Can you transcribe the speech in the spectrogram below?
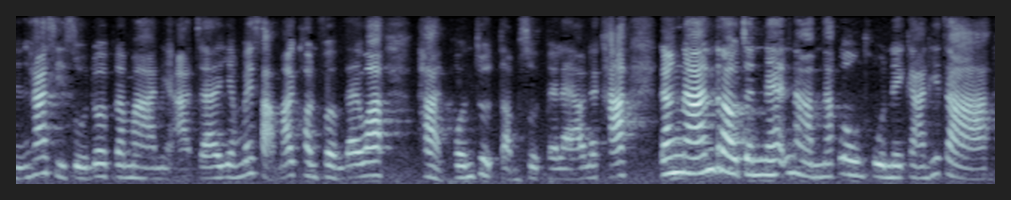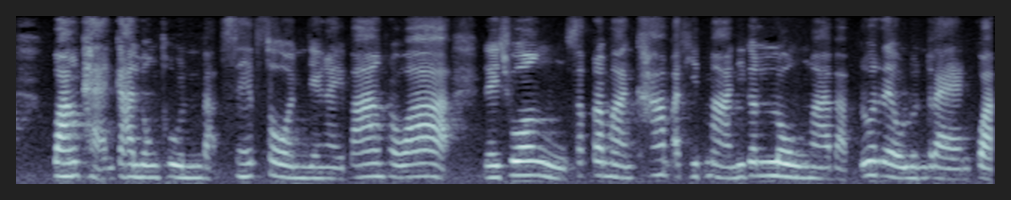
หนึ่งห้าสี่ศูนย์โดยประมาณเนี่ยอาจจะยังไม่สามารถ confirm ได้ว่าผ่านพ้นจุดต่ำสุดไปแล้วนะคะ ดังนั้นเราจะแนะนำนักลงทุนในการที่จะ วางแผนการลงทุนแบบ safe zone ยังไงบ้าง เพราะว่าในช่วงสักประมาณข้ามอาทิตย์มานี่ก็ลงมาแบบรวดเร็วรุนแรงกว่า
